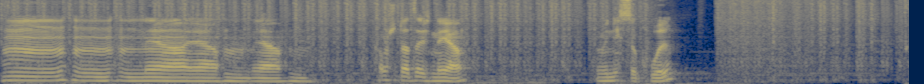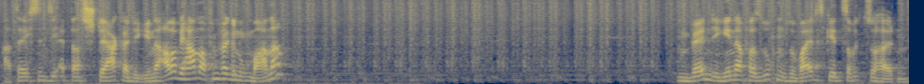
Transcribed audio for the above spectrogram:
Hm, hm, hm, ja, ja, hm, ja, hm. Komm schon tatsächlich näher. Irgendwie nicht so cool. Tatsächlich sind sie etwas stärker, die Gegner. Aber wir haben auf jeden Fall genug Mana. Und werden die Gegner versuchen, soweit es geht, zurückzuhalten.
